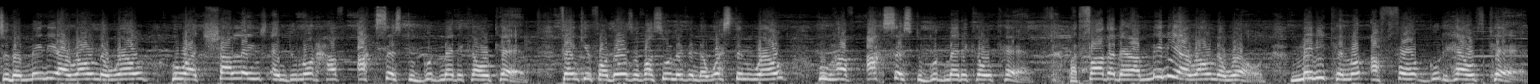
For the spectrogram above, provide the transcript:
to the many around the world who are challenged and do not have access to good medical care. Thank you for those of us who live in the Western world who have access to good medical care. But Father, there are many around the world. Many cannot afford good health care.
